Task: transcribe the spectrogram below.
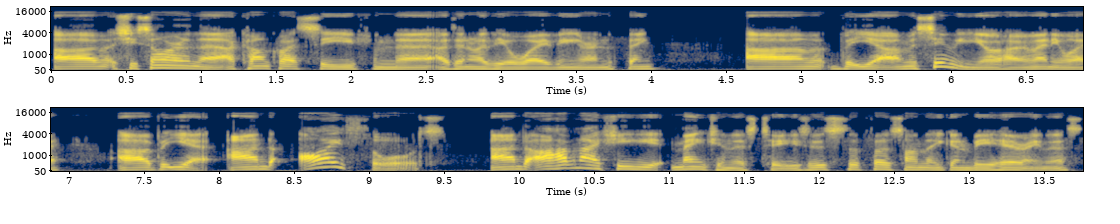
Um, she's somewhere in there. I can't quite see you from there. I don't know whether you're waving or anything. Um, but yeah, I'm assuming you're home anyway. Uh, but yeah, and I thought, and I haven't actually mentioned this to you, so this is the first time that you're going to be hearing this.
